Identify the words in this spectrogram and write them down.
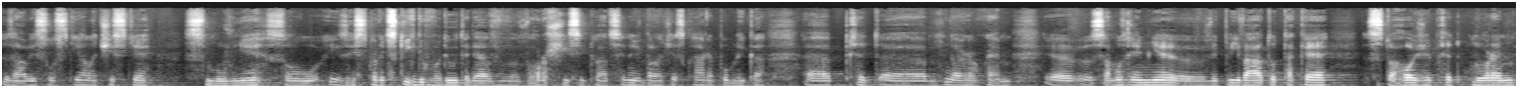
závislosti, ale čistě smluvně jsou i z historických důvodů teda v, v horší situaci, než byla Česká republika eh, před eh, rokem. Eh, samozřejmě vyplývá to také z toho, že před únorem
